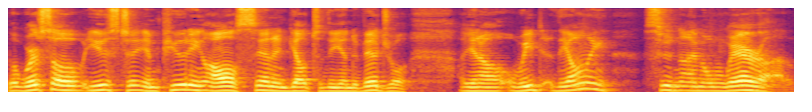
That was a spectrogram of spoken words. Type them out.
But we're so used to imputing all sin and guilt to the individual. You know, we the only student I'm aware of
